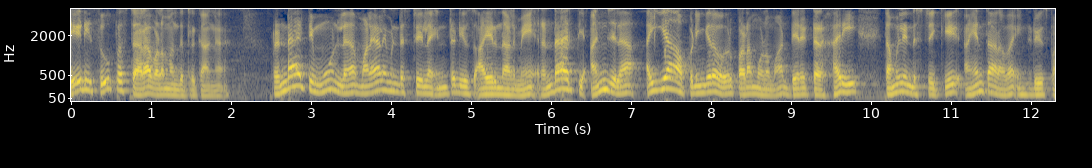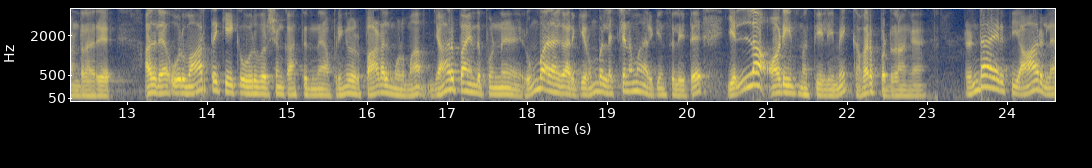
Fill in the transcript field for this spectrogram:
லேடி சூப்பர் ஸ்டாராக வளம் வந்துட்டுருக்காங்க. ரெண்டாயிரத்தி மூணில் மலையாளம் இண்டஸ்ட்ரியில் இன்ட்ரடியூஸ் ஆகியிருந்தாலுமே ரெண்டாயிரத்தி அஞ்சில் ஐயா அப்படிங்கிற ஒரு படம் மூலமாக டைரக்டர் ஹரி தமிழ் இண்டஸ்ட்ரிக்கு நயன்தாராவை இன்ட்ரடியூஸ் பண்ணுறாரு அதில் ஒரு வார்த்தை கேட்க ஒரு வருஷம் காத்திருந்தேன் அப்படிங்கிற ஒரு பாடல் மூலமாக யாருப்பா இந்த பொண்ணு? ரொம்ப அழகாக இருக்கே ரொம்ப லட்சணமாக இருக்கேன்னு சொல்லிட்டு எல்லா ஆடியன்ஸ் மத்தியிலையுமே கவரப்படுறாங்க. ரெண்டாயிரத்தி ஆறில்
